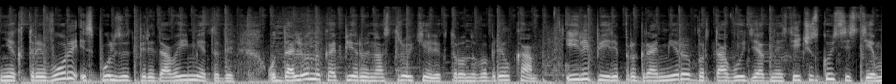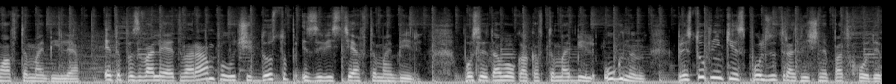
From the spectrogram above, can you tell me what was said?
Некоторые воры используют передовые методы, удаленно копируя настройки электронного брелка или перепрограммируя бортовую диагностическую систему автомобиля. Это позволяет ворам получить доступ и завести автомобиль. После того, как автомобиль угнан, преступники используют различные подходы,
